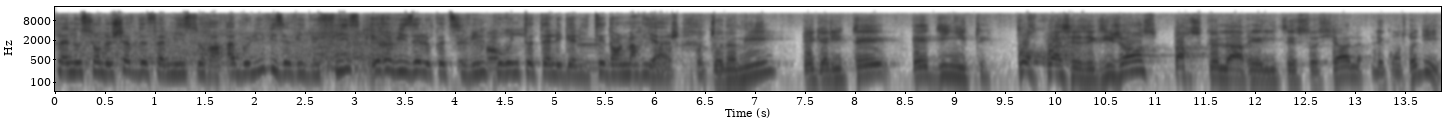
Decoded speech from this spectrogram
La notion de chef de famille sera abolie vis-à-vis du fisc et réviser le code civil pour une totale égalité dans le mariage. Autonomie, égalité et dignité. Pourquoi ces exigences? Parce que la réalité sociale les contredit.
